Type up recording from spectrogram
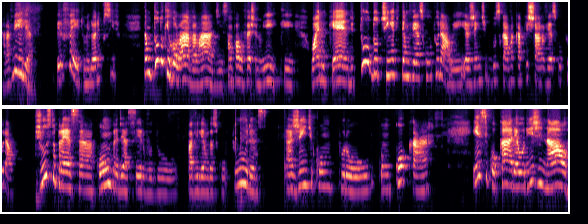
Maravilha, perfeito, melhor impossível. Então, tudo que rolava lá de São Paulo Fashion Week, Wine Weekend, tudo tinha que ter um viés cultural e a gente buscava caprichar no viés cultural. Justo para essa compra de acervo do Pavilhão das Culturas, a gente comprou um cocar. Esse cocar é original,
